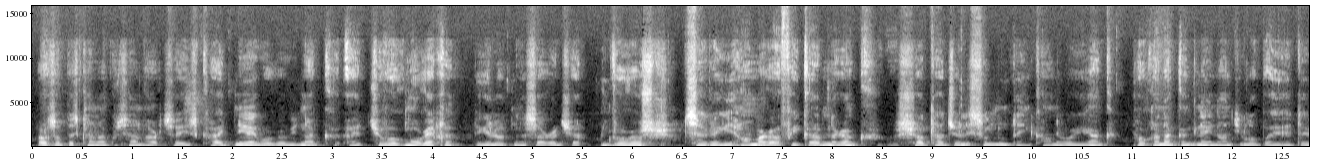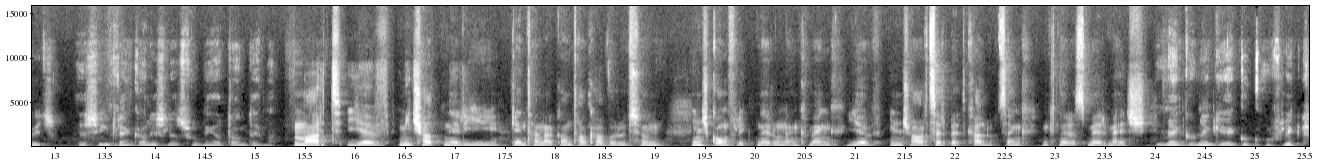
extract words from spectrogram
Պարզապես քանակության հարց է, իսկ հայտնի է, որ օրինակ այդ չվող մորեխը, է սարանչա, որոշ ցեղերի համար Աֆրիկայում նրանք շատ հաճելի սնունդ են, քանի որ իրանք փոխանակ կընկնեին անտիլոպայի հետևից Ես ինքն եմ գալիս լցվում իա տանդեմը։ Մարդ եւ միջատների կենթանական թակավորություն ինչ կոնֆլիկտներ ունենք մենք եւ ինչ հարցեր պետք է լուծենք ինքներս մեր մեջ։ Մենք ունենք երկու կոնֆլիկտ։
